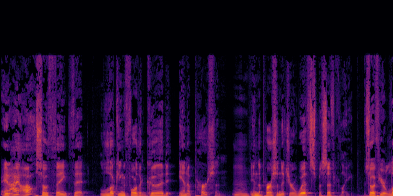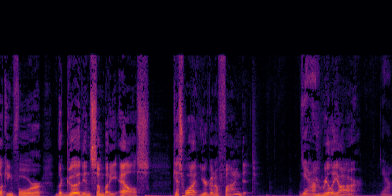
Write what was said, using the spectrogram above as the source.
and i also think that looking for the good in a person mm. in the person that you're with specifically so if you're looking for the good in somebody else, guess what? You're going to find it. Yeah. You really are. Yeah.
